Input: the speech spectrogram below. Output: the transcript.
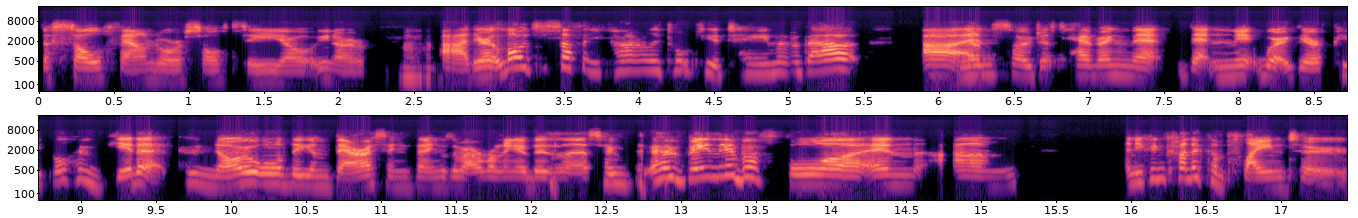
the sole founder or sole CEO, you know, mm-hmm. uh, there are loads of stuff that you can't really talk to your team about. Uh, yep. And so just having that that network there of people who get it, who know all of the embarrassing things about running a business, who have been there before, and um, and you can kind of complain to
